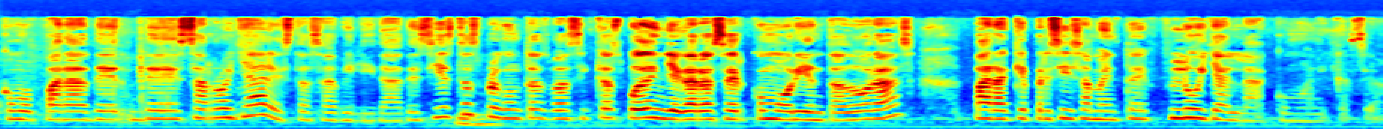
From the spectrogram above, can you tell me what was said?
como para desarrollar estas habilidades. Y estas preguntas básicas pueden llegar a ser como orientadoras para que precisamente fluya la comunicación.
